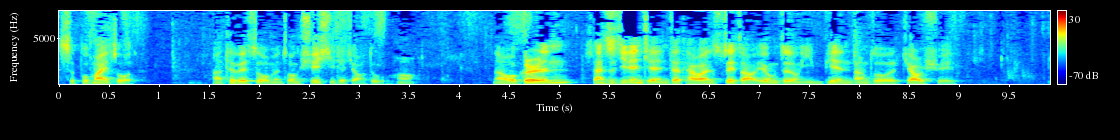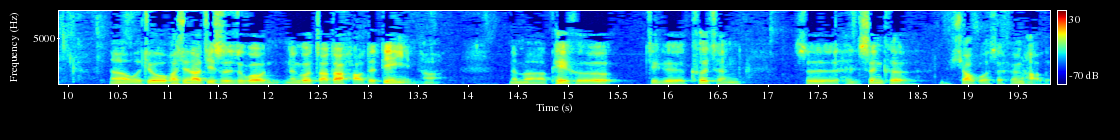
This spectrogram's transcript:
是不卖座的。啊，特别是我们从学习的角度哈，那我个人三十几年前在台湾最早用这种影片当做教学，那我就发现到，其实如果能够找到好的电影哈，那么配合这个课程是很深刻，效果是很好的。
